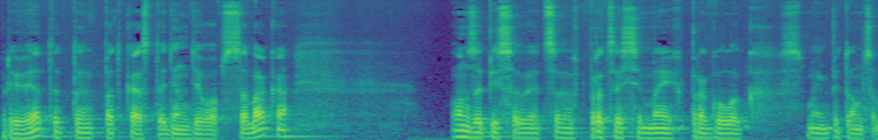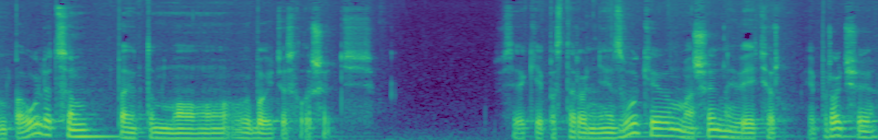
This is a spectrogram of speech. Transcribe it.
Привет, это подкаст «Один девопс собака». Он записывается в процессе моих прогулок с моим питомцем по улицам, поэтому вы будете слышать всякие посторонние звуки, машины, ветер и прочее.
